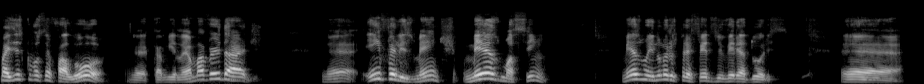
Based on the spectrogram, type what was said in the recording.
Mas isso que você falou, é, Camila, é uma verdade. Né? Infelizmente, mesmo assim, mesmo inúmeros prefeitos e vereadores é,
